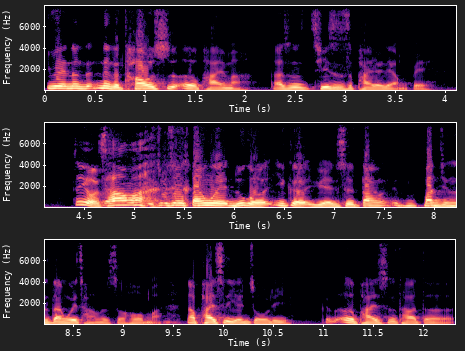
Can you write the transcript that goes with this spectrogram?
因为那个那个涛是二拍嘛，它是其实是拍了两倍。这有差吗？就是说单位，如果一个圆是单半径是单位长的时候嘛，那拍是圆周率。二拍是它的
